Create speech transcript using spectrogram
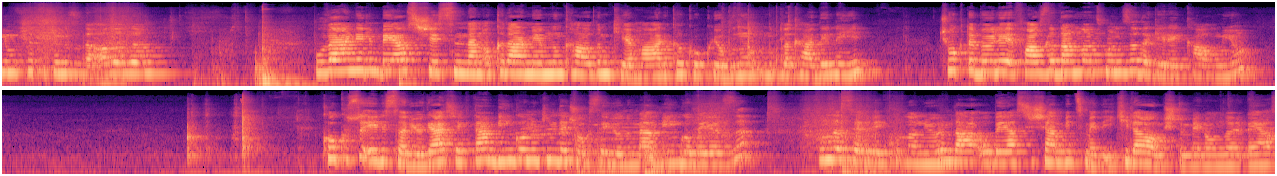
Yumuşatıcımızı da alalım. Bu Vernel'in beyaz şişesinden o kadar memnun kaldım ki harika kokuyor. Bunu mutlaka deneyin. Çok da böyle fazla damlatmanıza da gerek kalmıyor. Kokusu evi sarıyor. Gerçekten Bingo'nunkini de çok seviyordum ben Bingo beyazı. Bunu da severek kullanıyorum. Daha o beyaz şişem bitmedi. İkili almıştım ben onları. Beyaz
